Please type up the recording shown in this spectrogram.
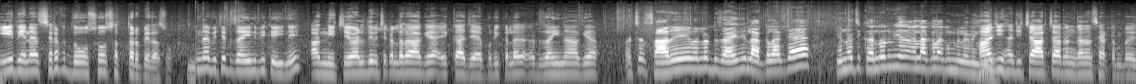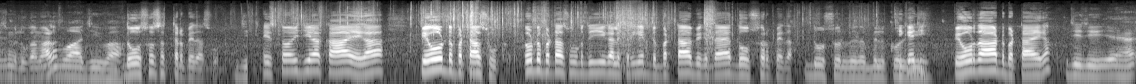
ਇਹ ਦੇਣਾ ਸਿਰਫ 270 ਰੁਪਏ ਦਾ ਸੂਟ। ਇਹਨਾਂ ਵਿੱਚ ਡਿਜ਼ਾਈਨ ਵੀ ਕਈ ਨੇ। ਆ ਨੀਚੇ ਵਾਲੇ ਦੇ ਵਿੱਚ ਕਲਰ ਆ ਗਿਆ ਇੱਕ ਆ ਜੈਪੁਰੀ ਕਲਰ ਡਿਜ਼ਾਈਨ ਆ ਗਿਆ। ਅੱਛਾ ਸਾਰੇ ਮਤਲਬ ਡਿਜ਼ਾਈਨ ਹੀ ਅਲੱਗ-ਅਲੱਗ ਹੈ ਇਹਨਾਂ ਚ ਕਲਰ ਵੀ ਅਲੱਗ-ਅਲੱਗ ਮਿਲਣਗੇ? ਹਾਂਜੀ ਹਾਂਜੀ ਚਾਰ ਚਾਰ ਰੰਗਾਂ ਦਾ ਸੈਟ ਪੇਜ ਮਿਲੂਗਾ ਮਾਲ। ਵਾਹ ਜੀ ਵਾਹ। 270 ਰੁਪਏ ਦਾ ਸੂਟ। ਇਸ ਤੋਂ ਜੀ ਆ ਕਾ ਹੈਗਾ ਪਿਓਰ ਦੁਪੱਟਾ ਸੂਟ। ਪਿਓਰ ਦੁਪੱਟਾ ਸੂਟ ਦੀ ਗੱਲ ਕਰੀਏ ਦੁਪੱਟਾ ਵਿਕਦਾ ਹੈ 200 ਰੁਪਏ ਦਾ। 200 ਰੁਪਏ ਦਾ ਬਿਲਕੁਲ ਠੀਕ ਹੈ ਜੀ। ਪਿਓਰ ਦਾ ਦੁਪੱਟਾ ਆਏਗਾ? ਜੀ ਜੀ ਇਹ ਹੈ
